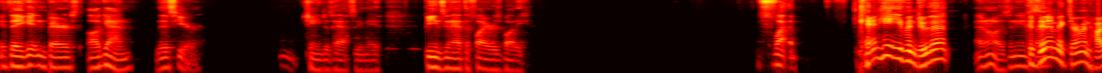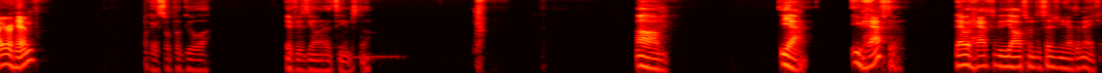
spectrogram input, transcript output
If they get embarrassed again this year, changes have to be made. Bean's gonna have to fire his buddy. Flat, Can he even do that? I don't know. Isn't he? Because didn't McDermott hire him? okay, so Pegula, if he's the owner of the team still. Um. Yeah, you have to. That would have to be the ultimate decision you have to make.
